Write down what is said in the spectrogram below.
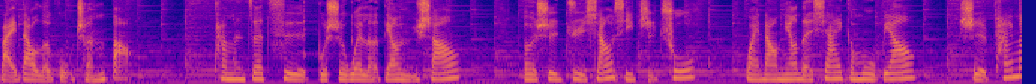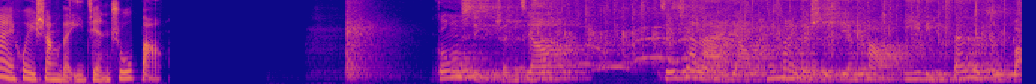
来到了古城堡。他们这次不是为了鯛鱼烧，而是据消息指出，怪盗喵的下一个目标。是拍卖会上的一件珠宝。恭喜成交！接下来要拍卖的是编号一零三的珠宝。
